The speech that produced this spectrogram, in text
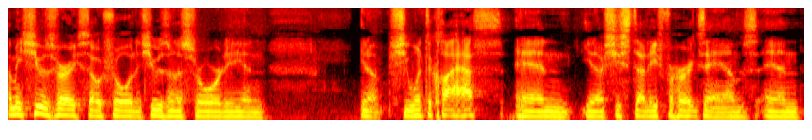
I mean, she was very social, and she was in a sorority, and you know, she went to class, and you know, she studied for her exams, and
